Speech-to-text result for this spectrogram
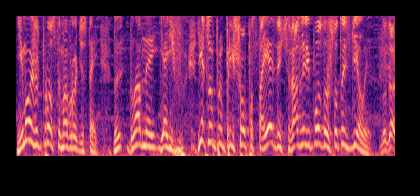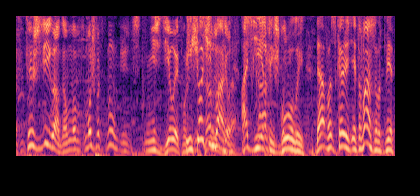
Не может просто Мавроди стоять. Но главное, я не... Если он при- пришел постоять, значит, рано или поздно что-то сделает. Ну да, ты, ты жди, ладно, он, может быть, ну, не сделает. Может, Еще очень важно, сделает. одетый, Скажет голый. Да, вот скажите, это важно, вот, например,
